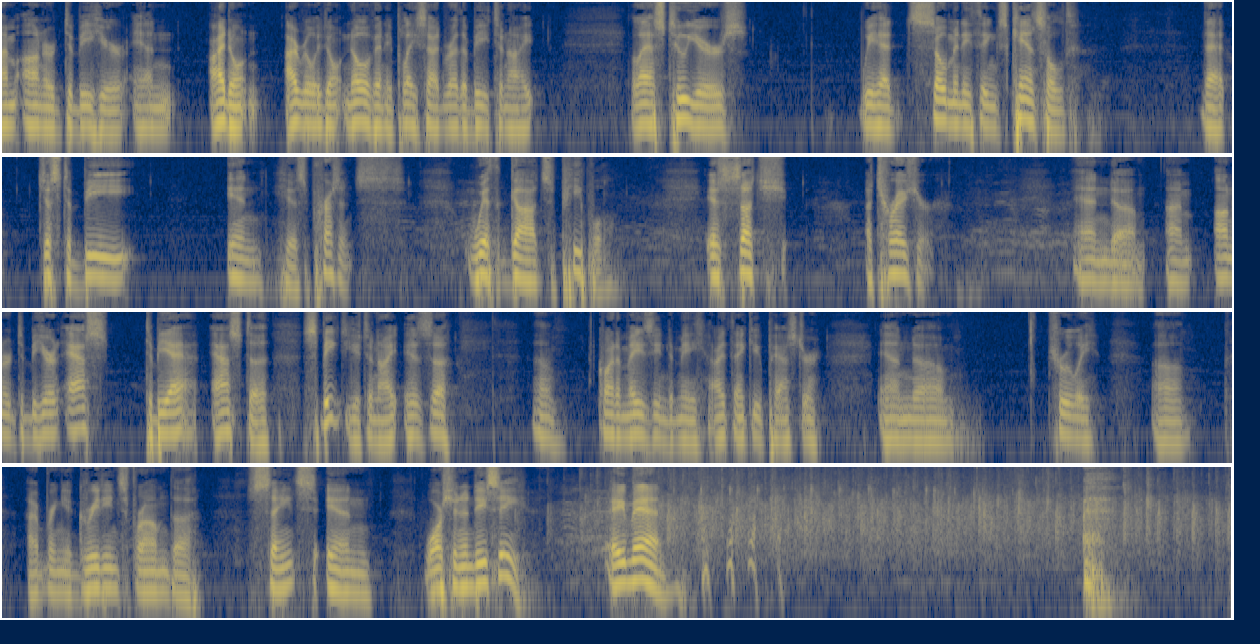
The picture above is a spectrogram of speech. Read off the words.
I'm honored to be here, and I don't, I really don't know of any place I'd rather be tonight. The last two years, we had so many things canceled that just to be in His presence with God's people is such a treasure. And um, I'm honored to be here and asked to be asked to speak to you tonight is uh, uh, quite amazing to me. I thank you, Pastor, and um, truly, uh, I bring you greetings from the saints in Washington D.C. Amen.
